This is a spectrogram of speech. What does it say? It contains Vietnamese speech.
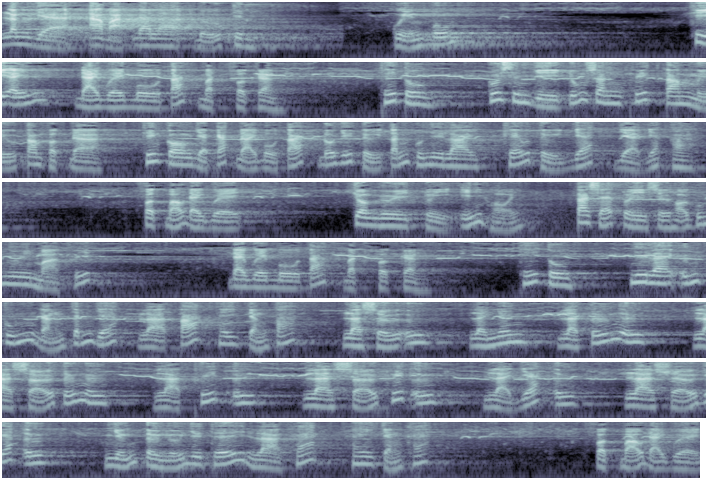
Lăng già A Bạc Đa La Bửu Kinh. Quyển 4 Khi ấy, Đại Huệ Bồ Tát bạch Phật rằng, Thế Tôn Cuối xin vì chúng sanh thuyết tam miệu tam Phật đà, Khiến con và các Đại Bồ Tát Đối với tự tánh của Như Lai Khéo tự giác và giác tha. Phật bảo Đại Huệ, Cho ngươi tùy ý hỏi, Ta sẽ tùy sự hỏi của ngươi mà thuyết. Đại Huệ Bồ Tát bạch Phật rằng Thế Tôn, Như Lai ứng cúng đặng chánh giác Là tác hay chẳng tác? Là sự ư, Là nhân, Là tướng ư, Là sở tướng ư, Là thuyết ư, Là sở thuyết ư, Là giác ư, Là sở giác ư? Những từ ngữ như thế là khác hay chẳng khác? Phật bảo Đại Huệ,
